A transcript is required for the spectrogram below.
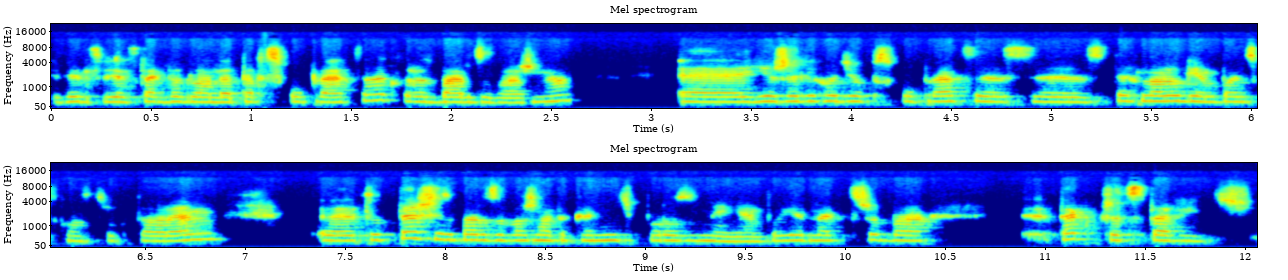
więc, więc tak wygląda ta współpraca, która jest bardzo ważna. E, jeżeli chodzi o współpracę z, z technologiem bądź z konstruktorem, e, to też jest bardzo ważna taka nić porozumienia, bo jednak trzeba e, tak przedstawić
